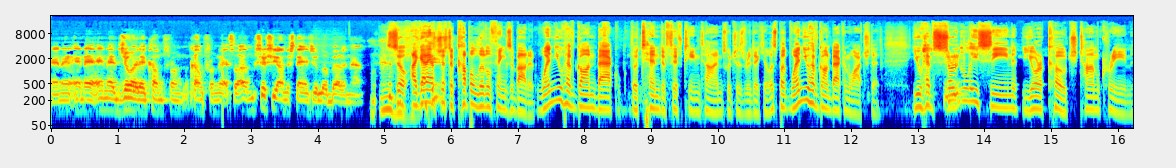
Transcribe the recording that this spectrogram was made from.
and that- and that, and that joy that comes from comes from that. So I'm sure she understands you a little better now. Mm-hmm. So I got to ask just a couple little things about it. When you have gone back the 10 to 15 times, which is ridiculous, but when you have gone back and watched it, you have mm-hmm. certainly seen your coach, Tom Crean,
